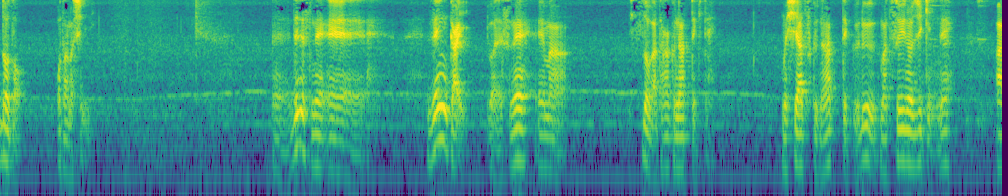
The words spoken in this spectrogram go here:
どうぞお楽しみに。でですね前回はですねまあ湿度が高くなってきて蒸し暑くなってくる、まあ、梅雨の時期にね現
